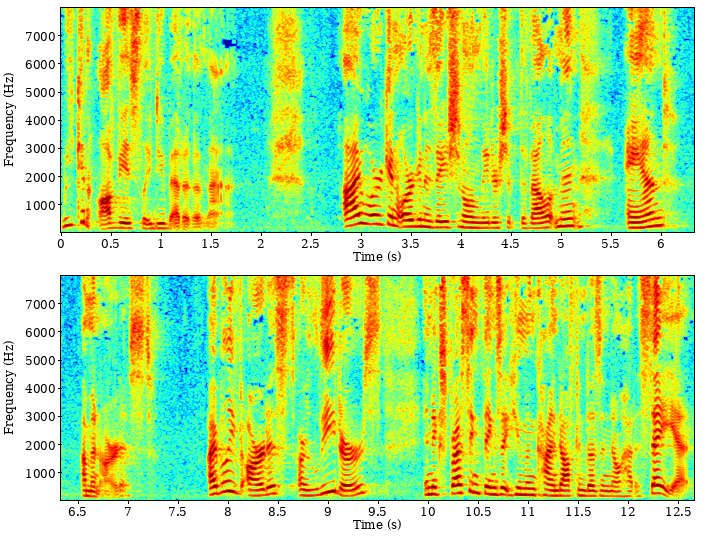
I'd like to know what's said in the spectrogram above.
We can obviously do better than that. I work in organizational and leadership development, and I'm an artist. I believe artists are leaders in expressing things that humankind often doesn't know how to say yet.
